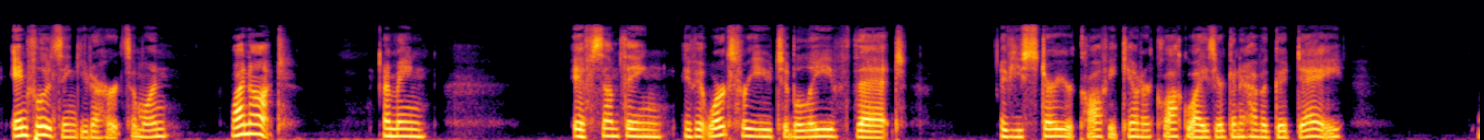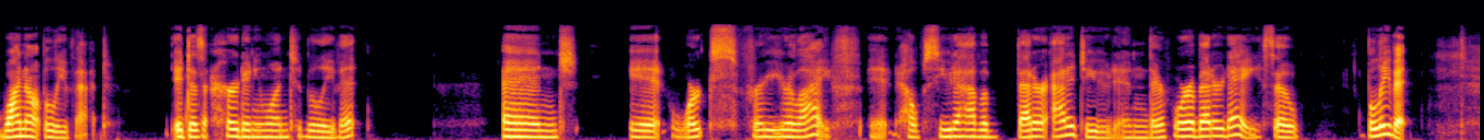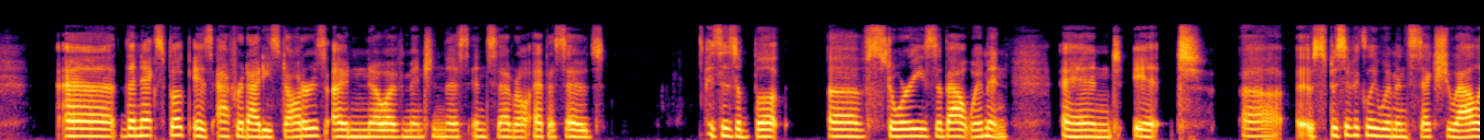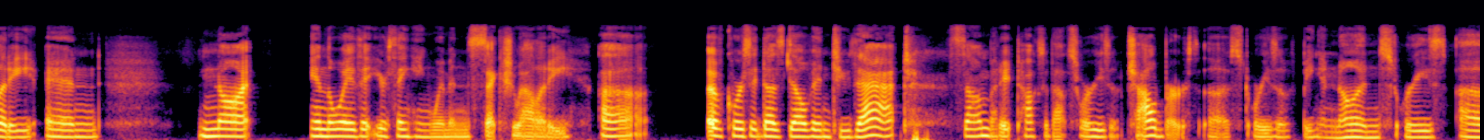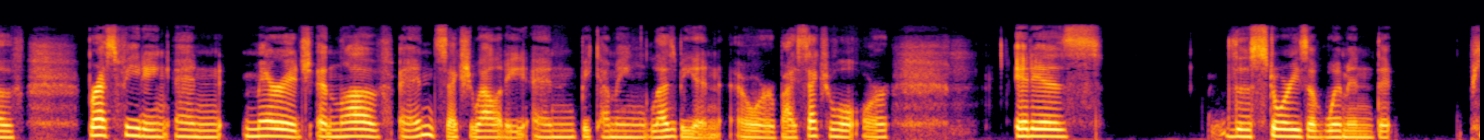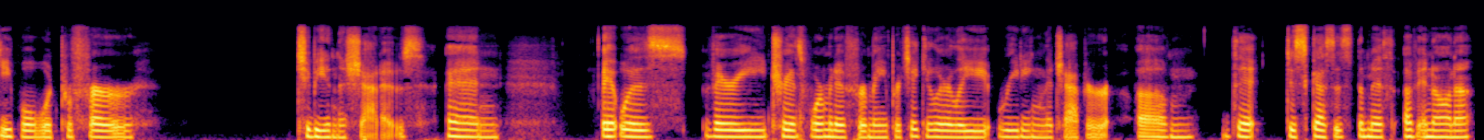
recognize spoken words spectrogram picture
influencing you to hurt someone, why not? I mean, if something, if it works for you to believe that if you stir your coffee counterclockwise, you're going to have a good day, why not believe that? It doesn't hurt anyone to believe it. And it works for your life. It helps you to have a better attitude and therefore a better day. So believe it. Uh, the next book is Aphrodite's Daughters. I know I've mentioned this in several episodes. This is a book of stories about women, and it uh, specifically women's sexuality, and not in the way that you're thinking women's sexuality. Uh, of course, it does delve into that some, but it talks about stories of childbirth, uh, stories of being a nun, stories of breastfeeding and marriage and love and sexuality and becoming lesbian or bisexual or it is the stories of women that people would prefer to be in the shadows. And it was very transformative for me particularly reading the chapter um, that discusses the myth of inanna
